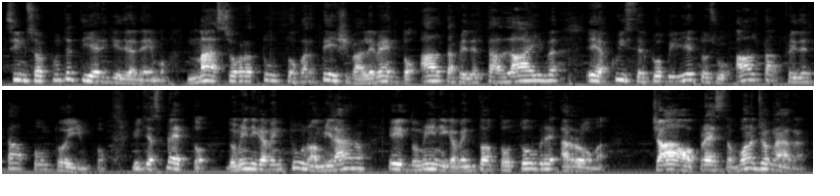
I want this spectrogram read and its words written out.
simsol.it e richiedi la demo, ma soprattutto partecipa all'evento Alta Fedeltà Live e acquista il tuo biglietto su altafedeltà.info. Io ti aspetto domenica 21 a Milano e domenica 28 ottobre a Roma. Ciao, a presto, buona giornata!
